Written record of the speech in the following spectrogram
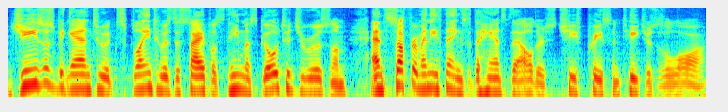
Jesus began to explain to his disciples that he must go to Jerusalem and suffer many things at the hands of the elders, chief priests, and teachers of the law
